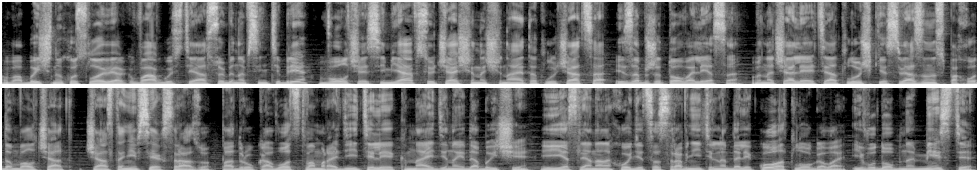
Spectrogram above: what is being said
В обычных условиях в августе, особенно в сентябре, волчья семья все чаще начинает отлучаться из обжитого леса. Вначале эти отлучки связаны с походом волчат, часто не всех сразу, под руководством родителей к найденной добыче. И если она находится сравнительно далеко от логова и в удобном месте,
